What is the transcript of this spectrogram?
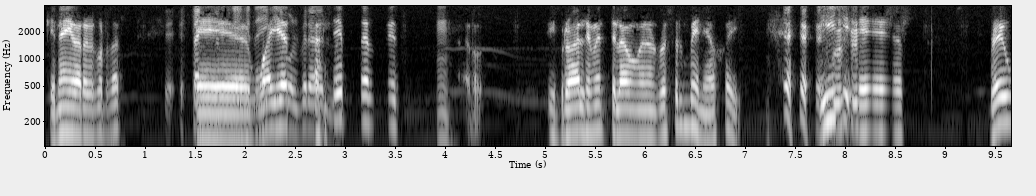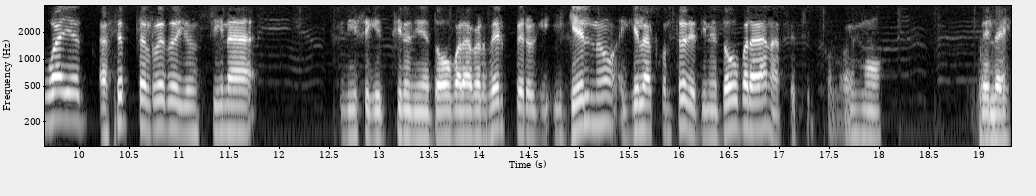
que nadie va a recordar. Está Eh, nadie quiere Wyatt volver a verla. acepta el reto. Y probablemente la vamos a ver en WrestleMania, ojo ahí. Y eh, Bray Wyatt acepta el reto de John Cena y dice que Cena tiene todo para perder, pero que, y que él no, y que él al contrario tiene todo para ganar. Con lo mismo de la,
